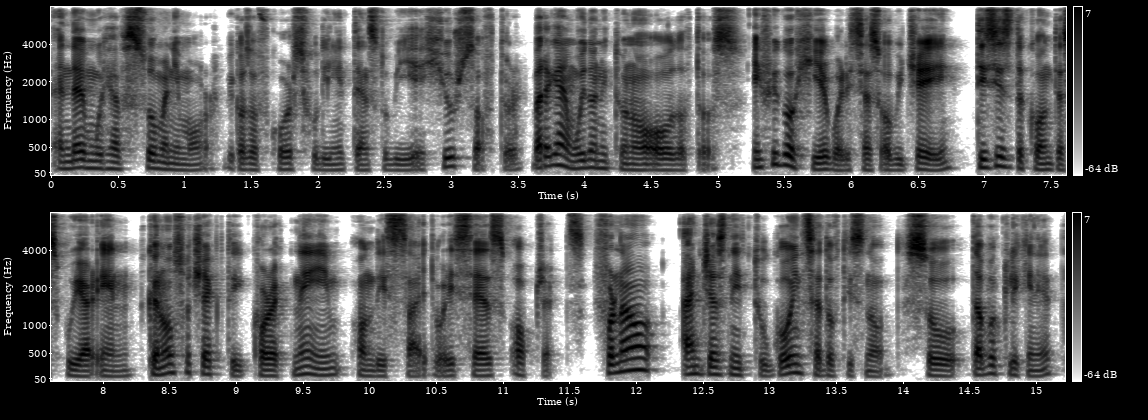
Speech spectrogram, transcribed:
And then we have so many more, because of course Houdini tends to be a huge software. But again, we don't need to know all of those. If we go here where it says OBJ, this is the context we are in. You can also check the correct name on this side where it says objects. For now, I just need to go inside of this node. So double clicking it,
